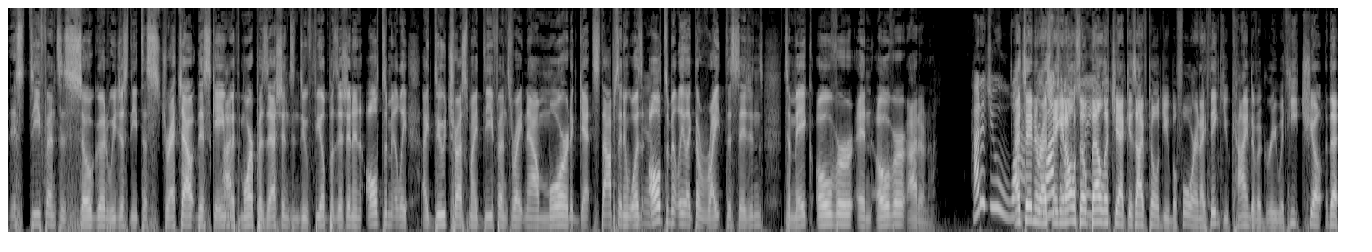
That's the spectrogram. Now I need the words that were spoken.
this defense is so good. We just need to stretch out this game I- with more possessions and do field position. And ultimately, I do trust my defense right now more to get stops. And it was Yeah. ultimately like the right decisions to make over and over. I don't know. How did you watch? That's interesting, and also Bella. Belichick, as I've told you before, and I think you kind of agree with. He choked. The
